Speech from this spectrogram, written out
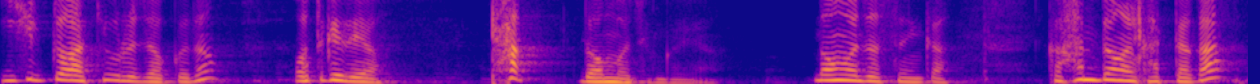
20도가 기울어졌거든. 어떻게 돼요? 탁 넘어진 거예요. 넘어졌으니까 그 한 병을 갖다가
